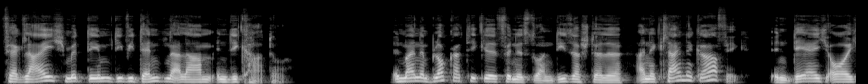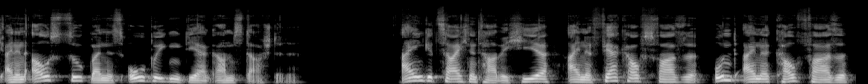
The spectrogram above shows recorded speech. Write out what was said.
Vergleich mit dem Dividendenalarm-Indikator. In meinem Blogartikel findest du an dieser Stelle eine kleine Grafik, in der ich euch einen Auszug meines obigen Diagramms darstelle. Eingezeichnet habe ich hier eine Verkaufsphase und eine Kaufphase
